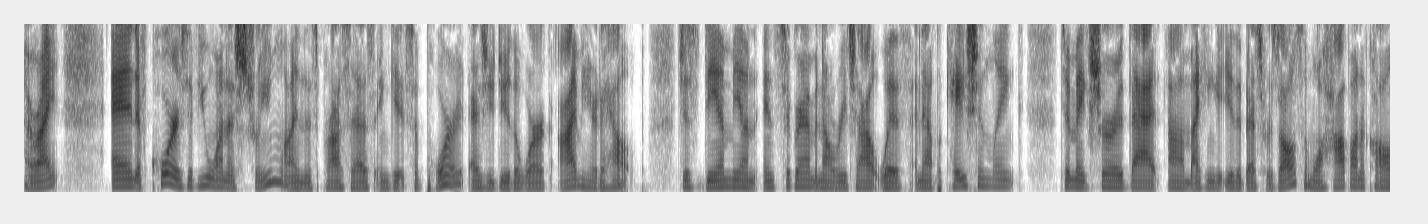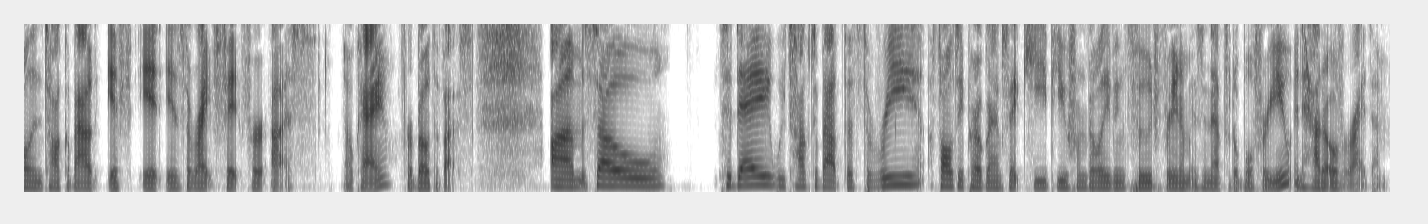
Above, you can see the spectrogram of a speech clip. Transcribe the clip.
All right. And of course, if you want to streamline this process and get support as you do the work, I'm here to help. Just DM me on Instagram and I'll reach out with an application link to make sure that um, I can get you the best results and we'll hop on a call and talk about if it is the right fit for us. Okay. For both of us. Um, so today we talked about the three faulty programs that keep you from believing food freedom is inevitable for you and how to override them.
